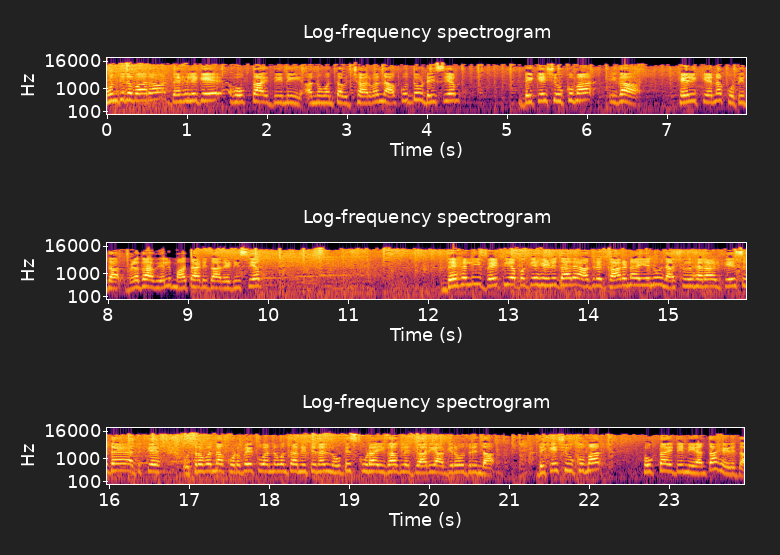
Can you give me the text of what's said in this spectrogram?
ಮುಂದಿನ ವಾರ ದೆಹಲಿಗೆ ಹೋಗ್ತಾ ಇದ್ದೀನಿ ಅನ್ನುವಂತ ವಿಚಾರವನ್ನ ಖುದ್ದು ಡಿಸಿಎಂ ಡಿಕೆ ಶಿವಕುಮಾರ್ ಈಗ ಹೇಳಿಕೆಯನ್ನ ಕೊಟ್ಟಿದ್ದಾರೆ. ಬೆಳಗಾವಿಯಲ್ಲಿ ಮಾತಾಡಿದ್ದಾರೆ ಡಿಸಿಎಂ ದೆಹಲಿ ಭೇಟಿಯ ಬಗ್ಗೆ ಹೇಳಿದ್ದಾರೆ ಆದರೆ ಕಾರಣ ಏನು? ನ್ಯಾಷನಲ್ ಹೆರಾಲ್ಡ್ ಕೇಸ್ ಇದೆ ಅದಕ್ಕೆ ಉತ್ತರವನ್ನ ಕೊಡಬೇಕು ಅನ್ನುವಂತಹ ನಿಟ್ಟಿನಲ್ಲಿ ನೋಟಿಸ್ ಕೂಡ ಈಗಾಗಲೇ ಜಾರಿ ಆಗಿರೋದ್ರಿಂದ. ಡಿಕೆ ಶಿವಕುಮಾರ್ ಹೋಗ್ತಾ ಇದ್ದೀನಿ ಅಂತ ಹೇಳಿದ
